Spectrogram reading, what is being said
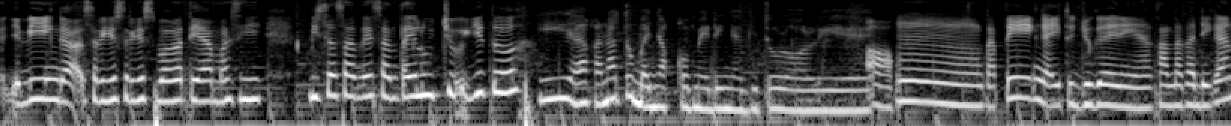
Jadi nggak serius-serius banget ya, masih bisa santai-santai lucu gitu. Iya, karena tuh banyak komedinya gitu loh, Li. Oh, hmm, tapi nggak itu juga nih ya, karena tadi kan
